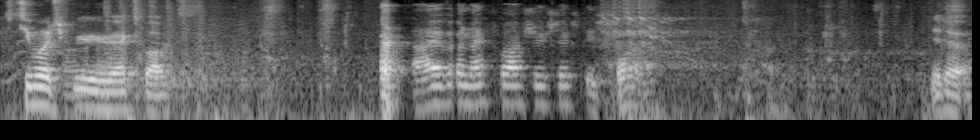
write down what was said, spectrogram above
it's too much for your Xbox. I have an Xbox 360 Slim. Ditto.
